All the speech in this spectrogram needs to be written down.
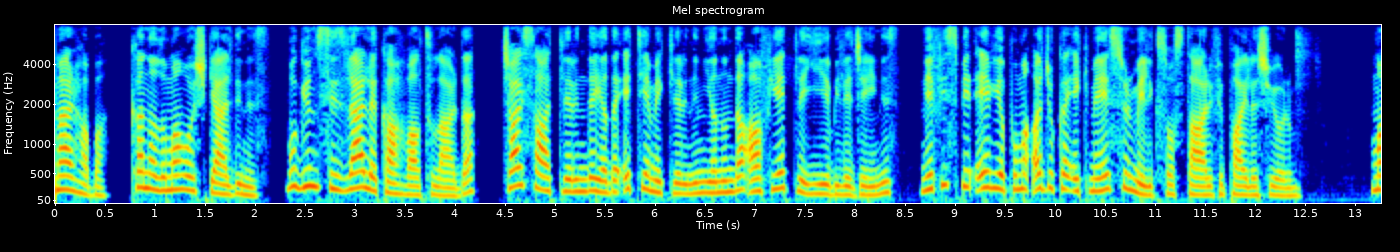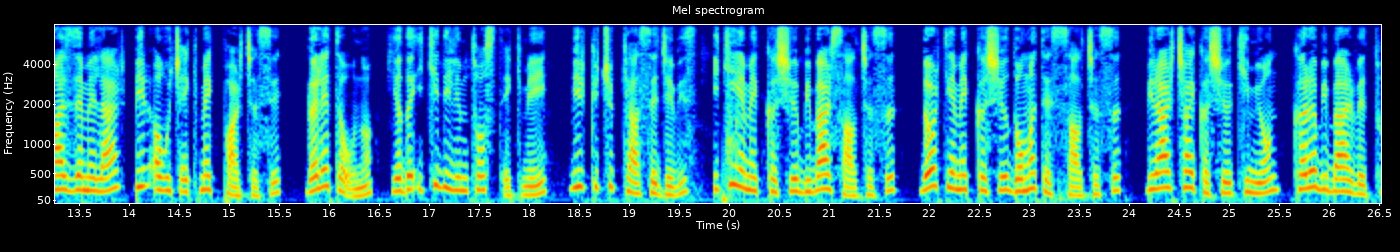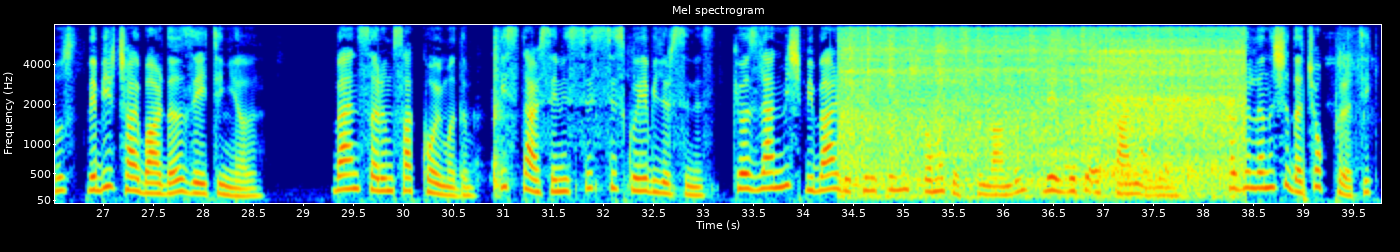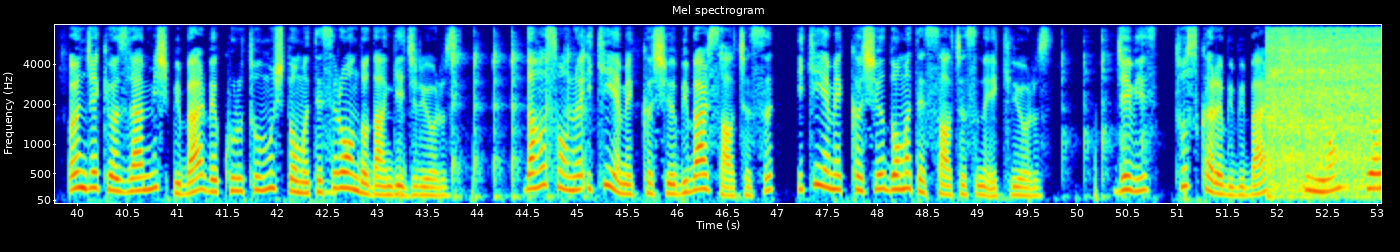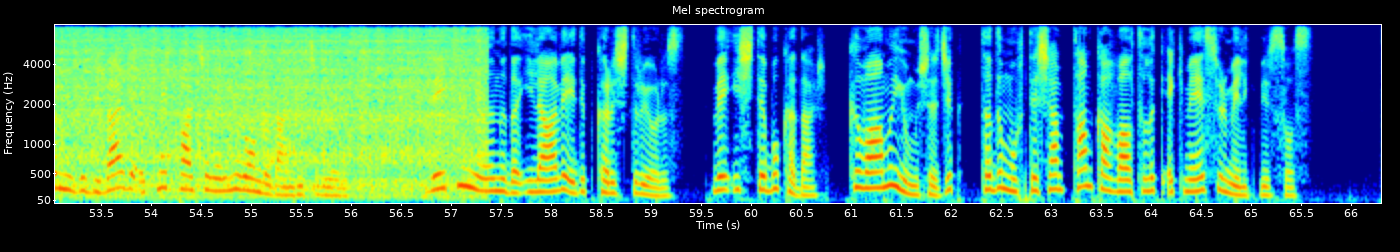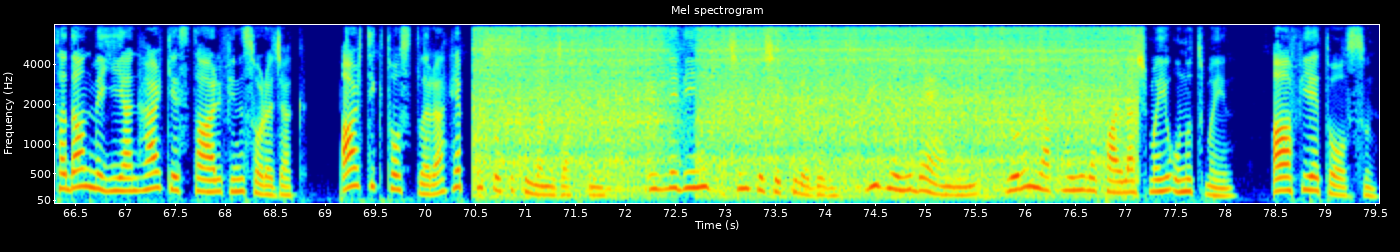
Merhaba, kanalıma hoş geldiniz. Bugün sizlerle kahvaltılarda, çay saatlerinde ya da et yemeklerinin yanında afiyetle yiyebileceğiniz, nefis bir ev yapımı acuka ekmeğe sürmelik sos tarifi paylaşıyorum. Malzemeler, bir avuç ekmek parçası, galeta unu ya da 2 dilim tost ekmeği, 1 küçük kase ceviz, 2 yemek kaşığı biber salçası, 4 yemek kaşığı domates salçası, birer çay kaşığı kimyon, karabiber ve tuz ve 1 çay bardağı zeytinyağı. Ben sarımsak koymadım. İsterseniz siz siz koyabilirsiniz. Közlenmiş biber ve kurutulmuş domates kullandım. Lezzeti efsane oluyor. Hazırlanışı da çok pratik. Önce közlenmiş biber ve kurutulmuş domatesi rondodan geçiriyoruz. Daha sonra 2 yemek kaşığı biber salçası, 2 yemek kaşığı domates salçasını ekliyoruz. Ceviz, tuz karabiber, kimyon, kırmızı biber ve ekmek parçalarını rondodan geçiriyoruz. Zeytinyağını da ilave edip karıştırıyoruz. Ve işte bu kadar. Kıvamı yumuşacık, tadı muhteşem, tam kahvaltılık ekmeğe sürmelik bir sos. Tadan ve yiyen herkes tarifini soracak. Artık tostlara hep bu sosu kullanacaksınız. İzlediğiniz için teşekkür ederim. Videoyu beğenmeyi, yorum yapmayı ve paylaşmayı unutmayın. Afiyet olsun.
